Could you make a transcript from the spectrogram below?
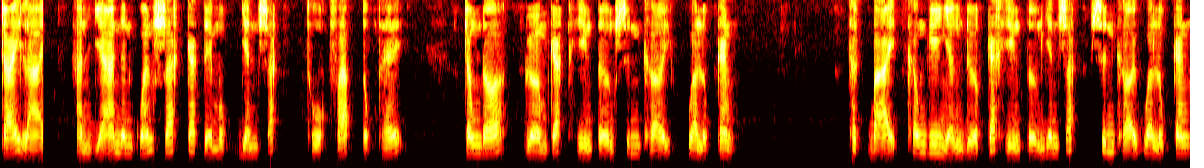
Trái lại, hành giả nên quan sát các đề mục danh sắc thuộc pháp tục thế. Trong đó gồm các hiện tượng sinh khởi qua lục căn. Thất bại không ghi nhận được các hiện tượng danh sắc sinh khởi qua lục căn.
